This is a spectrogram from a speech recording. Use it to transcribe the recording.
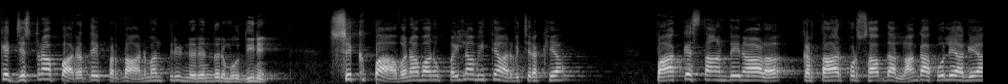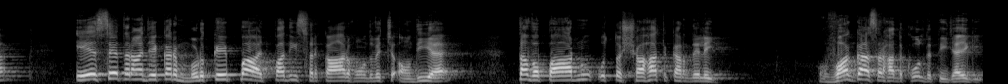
ਕਿ ਜਿਸ ਤਰ੍ਹਾਂ ਭਾਰਤ ਦੇ ਪ੍ਰਧਾਨ ਮੰਤਰੀ ਨਰਿੰਦਰ ਮੋਦੀ ਨੇ ਸਿੱਖ ਭਾਵਨਾਵਾਂ ਨੂੰ ਪਹਿਲਾਂ ਵੀ ਧਿਆਨ ਵਿੱਚ ਰੱਖਿਆ, ਪਾਕਿਸਤਾਨ ਦੇ ਨਾਲ ਕਰਤਾਰਪੁਰ ਸਾਹਿਬ ਦਾ ਲਾਂਘਾ ਖੋਲਿਆ ਗਿਆ। ਇਸੇ ਤਰ੍ਹਾਂ ਜੇਕਰ ਮੁੜ ਕੇ ਭਾਜਪਾ ਦੀ ਸਰਕਾਰ ਹੋਂਦ ਵਿੱਚ ਆਉਂਦੀ ਹੈ ਤਾਂ ਵਪਾਰ ਨੂੰ ਉਤਸ਼ਾਹਤ ਕਰਨ ਦੇ ਲਈ ਵਾਗਾ ਸਰਹੱਦ ਖੋਲ ਦਿੱਤੀ ਜਾਏਗੀ।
